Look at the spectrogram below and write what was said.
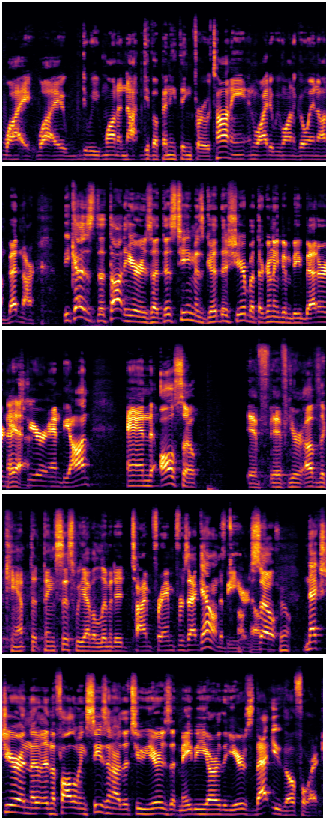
why why do we want to not give up anything for Ohtani, and why do we want to go in on Bednar? Because the thought here is that this team is good this year, but they're going to even be better next Yeah. year and beyond. And also, if if you're of the camp that thinks this, we have a limited time frame for Zach Gallen to be oh, here. yeah, so true. next year and the and the following season are the two years that maybe are the years that you go for it.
